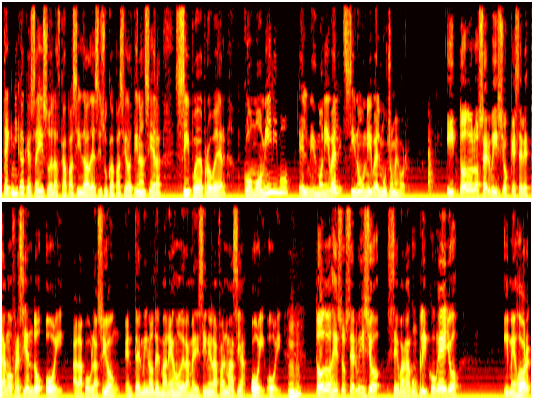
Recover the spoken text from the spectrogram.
técnica que se hizo de las capacidades y su capacidad financiera, sí puede proveer como mínimo el mismo nivel, sino un nivel mucho mejor. Y todos los servicios que se le están ofreciendo hoy a la población en términos del manejo de las medicinas en la farmacia, hoy, hoy, todos esos servicios se van a cumplir con ellos y mejor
